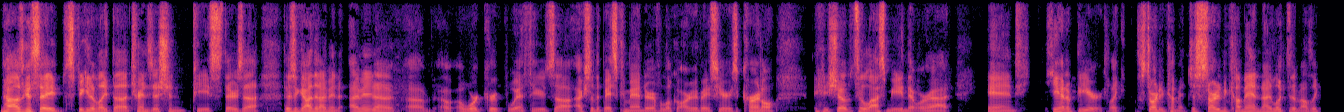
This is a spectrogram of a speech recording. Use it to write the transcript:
No, I was gonna say. Speaking of like the transition piece, there's a there's a guy that I'm in I'm in a a, a work group with who's uh, actually the base commander of a local army base here. He's a colonel. He showed up to the last meeting that we're at, and he had a beard. Like started coming, just started to come in. And I looked at him. I was like,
